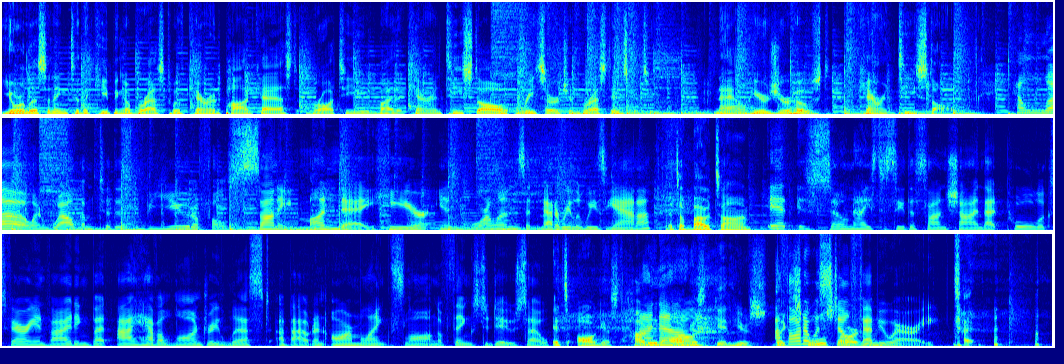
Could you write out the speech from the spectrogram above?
You're listening to the Keeping Abreast with Karen podcast brought to you by the Karen T. Stahl Research and Breast Institute. Now, here's your host, Karen T. Stahl. Hello, and welcome to this beautiful sunny Monday here in New Orleans and Metairie, Louisiana. It's about time. It is so nice to see the sunshine. That pool looks very inviting, but I have a laundry list about an arm length long of things to do. So It's August. How did. August get here? S- I Like thought it was still starting? February.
